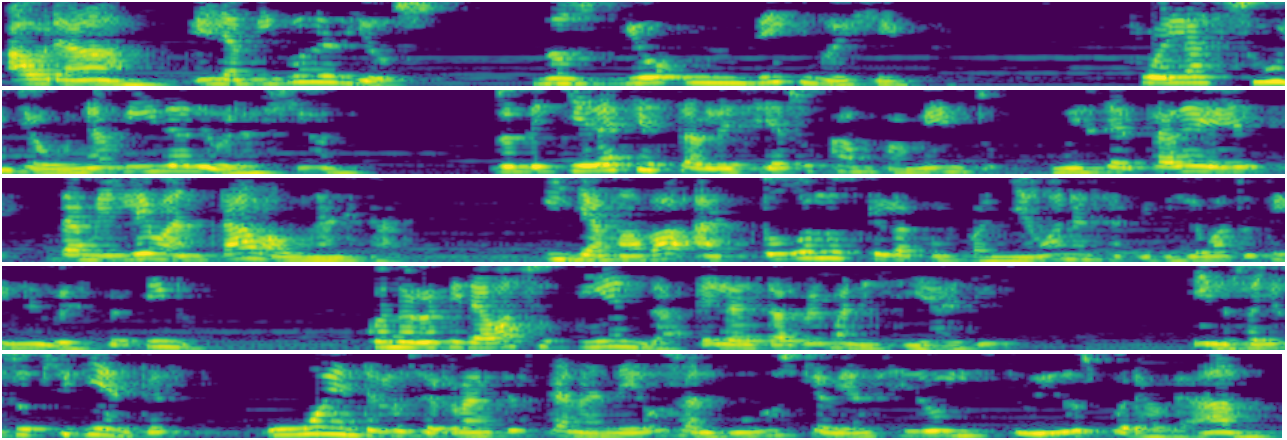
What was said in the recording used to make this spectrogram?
Abraham, el amigo de Dios, nos dio un digno ejemplo. Fue la suya una vida de oración. Donde quiera que establecía su campamento, muy cerca de él, también levantaba un altar y llamaba a todos los que lo acompañaban al sacrificio matutino y vespertino. Cuando retiraba su tienda, el altar permanecía allí. En los años subsiguientes, hubo entre los errantes cananeos algunos que habían sido instruidos por Abraham,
